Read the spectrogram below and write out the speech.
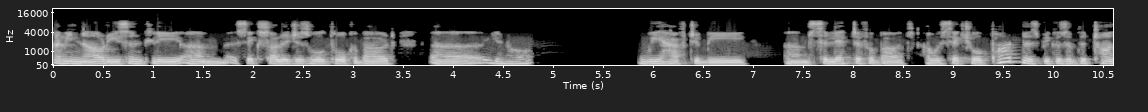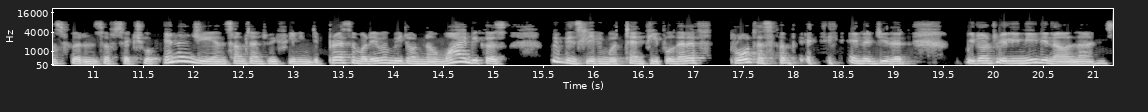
I mean, now recently, um, sexologists will talk about, uh, you know, we have to be um, selective about our sexual partners because of the transference of sexual energy. And sometimes we're feeling depressed and whatever. We don't know why because we've been sleeping with 10 people that have brought us up energy that we don't really need in our lives.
